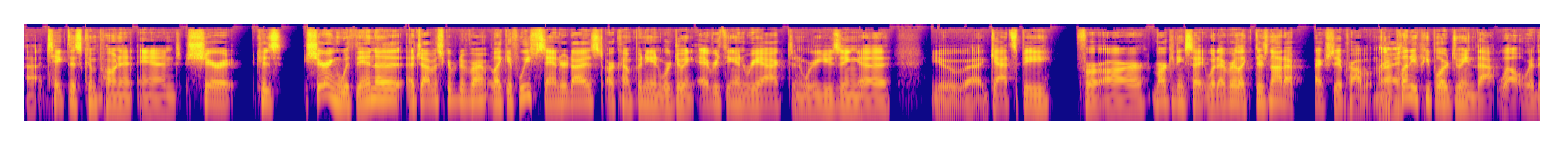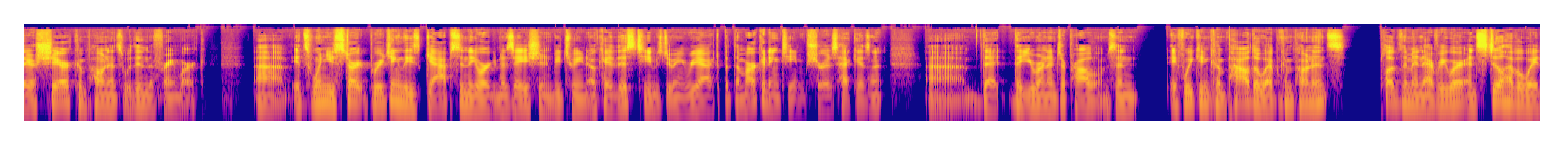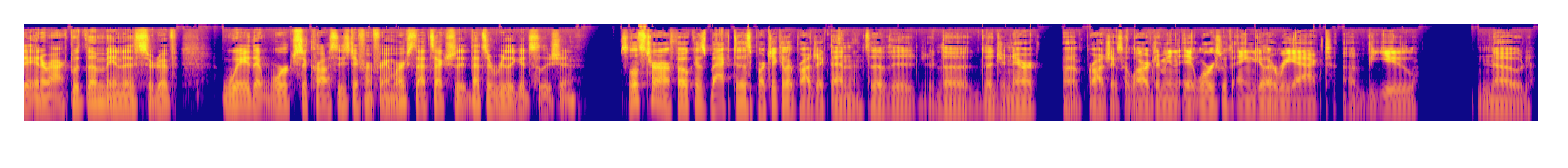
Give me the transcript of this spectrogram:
uh, take this component and share it because sharing within a, a JavaScript environment like if we've standardized our company and we're doing everything in React and we're using a you know uh, Gatsby for our marketing site whatever like there's not a, actually a problem and plenty of people are doing that well where they share components within the framework um, it's when you start bridging these gaps in the organization between okay this team's doing react but the marketing team sure as heck isn't um, that that you run into problems. And if we can compile the web components plug them in everywhere and still have a way to interact with them in a sort of way that works across these different frameworks that's actually that's a really good solution. So let's turn our focus back to this particular project then, instead of the the the generic uh, projects at large. I mean, it works with Angular, React, uh, Vue, Node,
